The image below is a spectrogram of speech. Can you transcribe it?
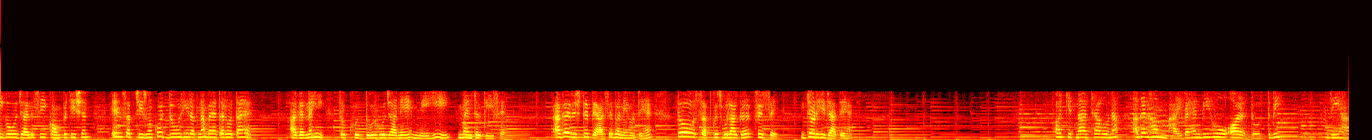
ईगो जेलसी कंपटीशन इन सब चीज़ों को दूर ही रखना बेहतर होता है। अगर नहीं तो खुद दूर हो जाने में ही मेंटल पीस है। अगर रिश्ते प्यार से बने होते हैं तो सब कुछ भुलाकर फिर से जुड़ ही जाते हैं। और कितना अच्छा हो ना, अगर हम भाई बहन भी हो और दोस्त भी। जी हाँ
